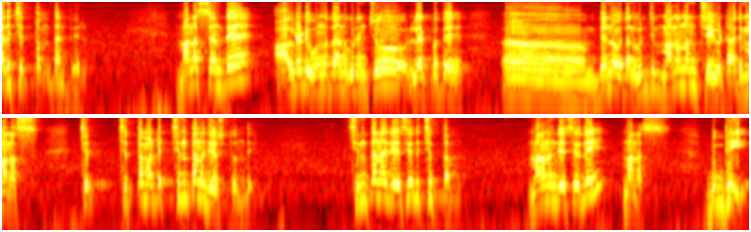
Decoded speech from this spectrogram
అది చిత్తం దాని పేరు. మనస్సు అంటే ఆల్రెడీ ఉన్నదాని గురించో లేకపోతే ఆ, దేన్నో దాని గురించి మననం చేయుట అది మనస్. చిత్ చిత్తం అంటే చింతన చేస్తుంది. చింతన చేసేది చిత్తం. మననం చేసేది మనస్. బుద్ధి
